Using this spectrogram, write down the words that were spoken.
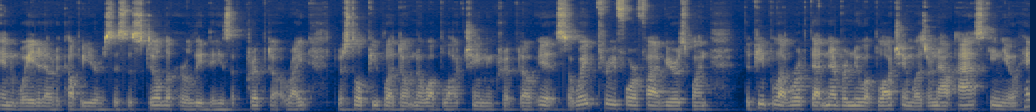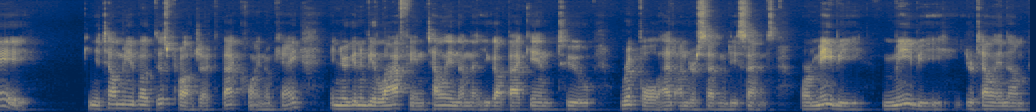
and wait it out a couple years. This is still the early days of crypto, right? There's still people that don't know what blockchain and crypto is. So wait three, four, five years when the people at work that never knew what blockchain was are now asking you, hey, can you tell me about this project, that coin, okay? And you're going to be laughing, telling them that you got back into Ripple at under 70 cents. Or maybe, maybe you're telling them,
